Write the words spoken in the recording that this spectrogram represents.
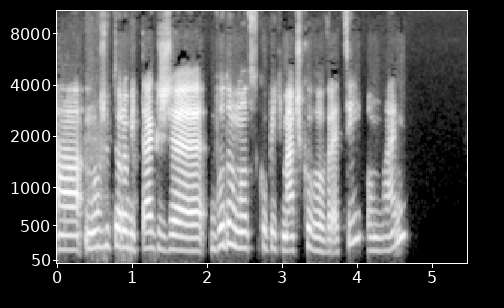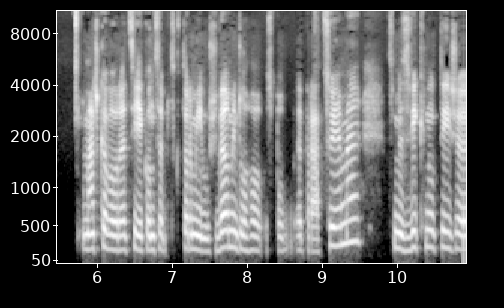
a môžu to robiť tak, že budú môcť kúpiť mačku vo vreci online. Mačka vo vreci je koncept, s ktorými už veľmi dlho pracujeme. Sme zvyknutí, že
